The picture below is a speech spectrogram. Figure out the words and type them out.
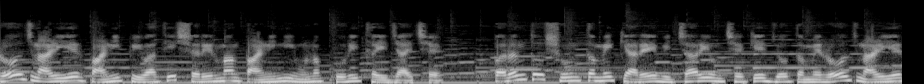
રોજ નાળિયેર પાણી પીવાથી શરીરમાં પાણીની ઉણપ પૂરી થઈ જાય છે. પરંતુ શું તમે ક્યારેય વિચાર્યું છે કે જો તમે રોજ નાળિયેર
